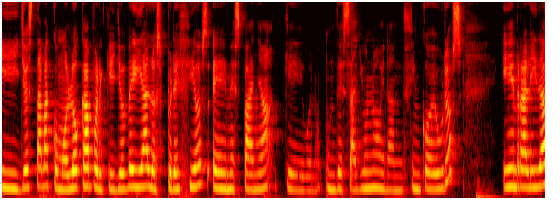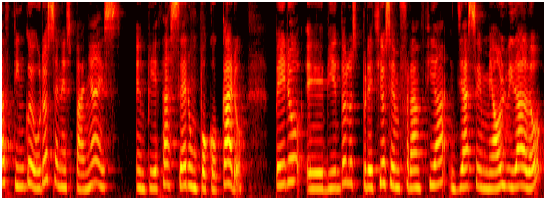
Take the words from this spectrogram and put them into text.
y yo estaba como loca porque yo veía los precios en España, que bueno, un desayuno eran 5 euros y en realidad 5 euros en España es, empieza a ser un poco caro, pero eh, viendo los precios en Francia ya se me ha olvidado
